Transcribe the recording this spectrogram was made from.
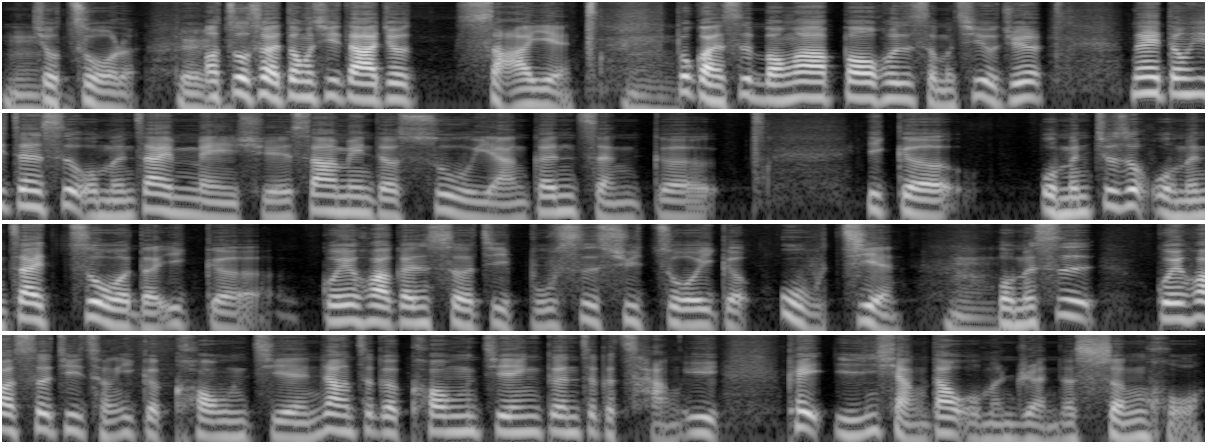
嗯。就做了，对。哦，做出来的东西大家就傻眼。嗯。不管是蒙阿包或是什么，其实我觉得那些东西真的是我们在美学上面的素养跟整个一个我们就是我们在做的一个规划跟设计，不是去做一个物件，嗯。我们是规划设计成一个空间，让这个空间跟这个场域可以影响到我们人的生活。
